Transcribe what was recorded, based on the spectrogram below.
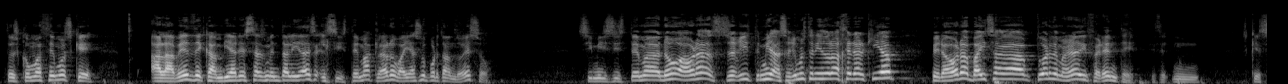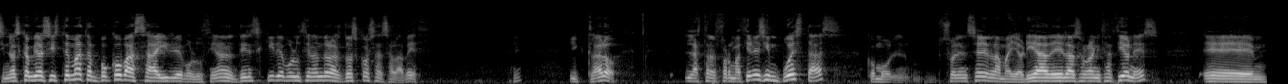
Entonces, ¿cómo hacemos que a la vez de cambiar esas mentalidades, el sistema, claro, vaya soportando eso? Si mi sistema, no, ahora mira, seguimos teniendo la jerarquía, pero ahora vais a actuar de manera diferente. Mm, es que si no has cambiado el sistema tampoco vas a ir evolucionando, tienes que ir evolucionando las dos cosas a la vez. Y claro, las transformaciones impuestas, como suelen ser en la mayoría de las organizaciones, eh,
